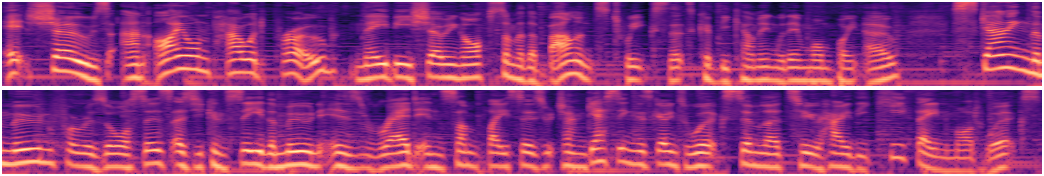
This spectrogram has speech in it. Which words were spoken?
It shows an ion powered probe, maybe showing off some of the balance tweaks that could be coming within 1.0. Scanning the moon for resources, as you can see the moon is red in some places, which I'm guessing is going to work similar to how the Kethane mod works,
